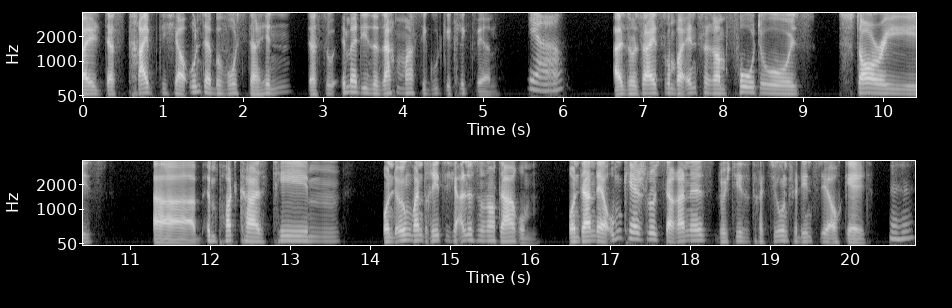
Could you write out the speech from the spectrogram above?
Weil das treibt dich ja unterbewusst dahin, dass du immer diese Sachen machst, die gut geklickt werden. Ja. Also sei es drum bei Instagram Fotos, Stories, äh, im Podcast Themen und irgendwann dreht sich alles nur noch darum. Und dann der Umkehrschluss daran ist, durch diese Traktion verdienst du ja auch Geld. Mhm.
